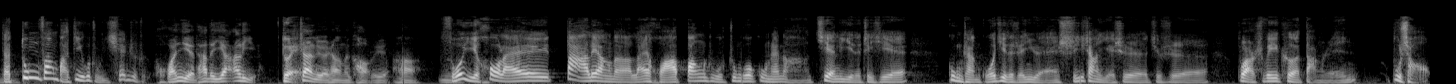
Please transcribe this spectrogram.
在东方把帝国主义牵制住，缓解他的压力。对，战略上的考虑啊。所以后来大量的来华帮助中国共产党建立的这些共产国际的人员，实际上也是就是布尔什维克党人不少。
